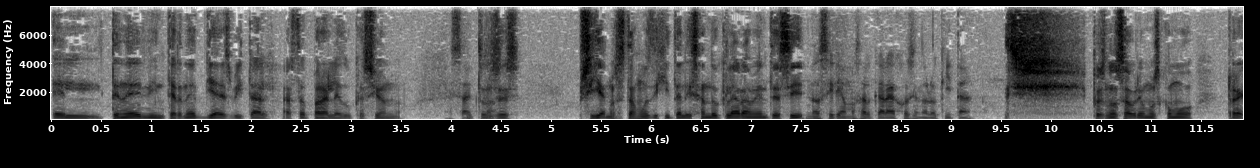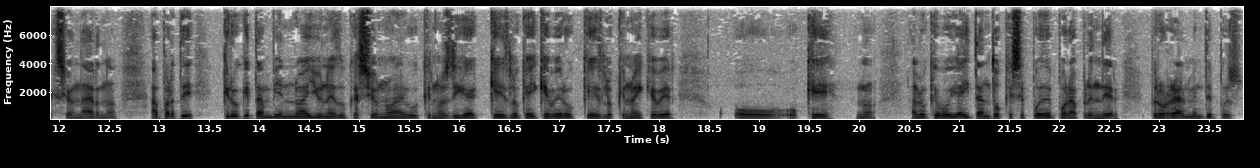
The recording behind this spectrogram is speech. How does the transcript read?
el tener el internet ya es vital, hasta para la educación, ¿no? Exacto. Entonces, si ya nos estamos digitalizando claramente, sí, Nos iríamos al carajo si no lo quitan. pues no sabremos cómo reaccionar, ¿no? Aparte, creo que también no hay una educación o algo que nos diga qué es lo que hay que ver o qué es lo que no hay que ver o, o qué. ¿no? A lo que voy, hay tanto que se puede por aprender, pero realmente pues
